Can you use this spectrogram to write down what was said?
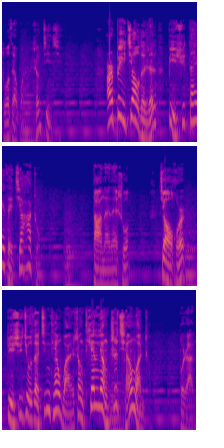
多在晚上进行，而被叫的人必须待在家中。大奶奶说，叫魂必须就在今天晚上天亮之前完成，不然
